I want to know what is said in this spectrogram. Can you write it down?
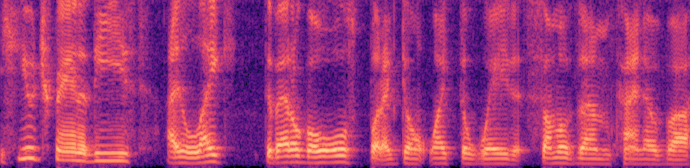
a huge fan of these. I like the battle goals, but I don't like the way that some of them kind of uh,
